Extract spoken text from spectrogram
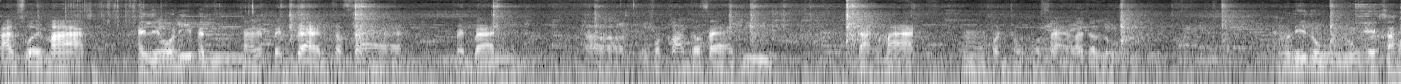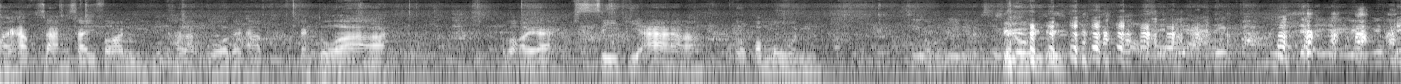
ร้านสวยมากไฮริโอนี่เป็นเป็นแบรนด์กาแฟ เป็นแบรนด์เอ่ออุปกรณ์กาแฟที่ดังมากอืมคนชงกาแฟก็จะรู้ วันนี้ลุงลุงเอกสั่งอะไรครับ สั่งไซฟอนคารากัวไปครับ เป็นตัวเขาบอกอะไรนะ CPR เหรอตัวประมูล COP COP CPR นี่ปั๊มหัวใจอย่างเดียวไม่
